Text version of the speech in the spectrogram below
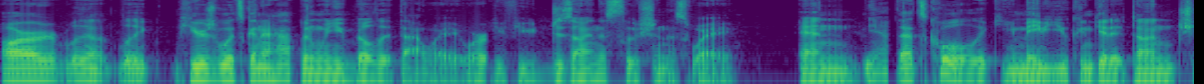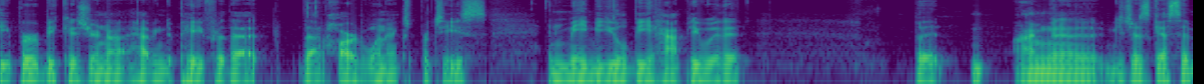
are well, like here's what's going to happen when you build it that way, or if you design the solution this way. And Yeah. that's cool. Like you, maybe you can get it done cheaper because you're not having to pay for that that hard won expertise, and maybe you'll be happy with it but I'm gonna just guess that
